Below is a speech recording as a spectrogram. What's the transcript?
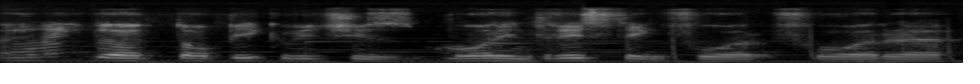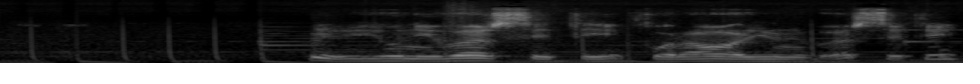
Another topic which is more interesting for for uh, university for our university,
